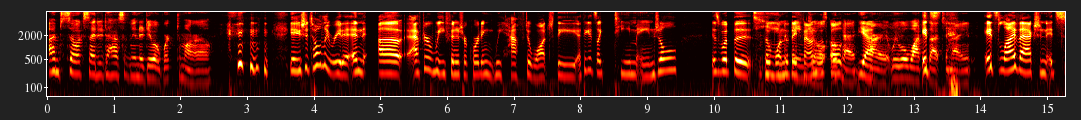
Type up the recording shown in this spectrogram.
I'm so excited to have something to do at work tomorrow. yeah you should totally read it and uh after we finish recording we have to watch the i think it's like team angel is what the the one that they found was called Okay. yeah All right. We will watch It's- that tonight. it's live action it's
